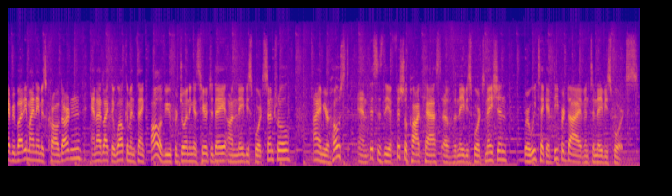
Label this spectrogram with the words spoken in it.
everybody. My name is Carl Darden, and I'd like to welcome and thank all of you for joining us here today on Navy Sports Central. I am your host, and this is the official podcast of the Navy Sports Nation, where we take a deeper dive into Navy sports.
